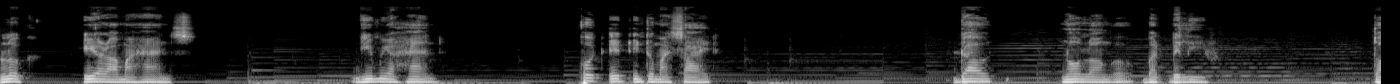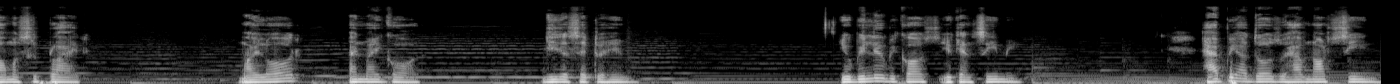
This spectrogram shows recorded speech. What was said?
Look, here are my hands. Give me your hand. Put it into my side. Doubt no longer, but believe. Thomas replied, My Lord and my God. Jesus said to him, You believe because you can see me. Happy are those who have not seen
